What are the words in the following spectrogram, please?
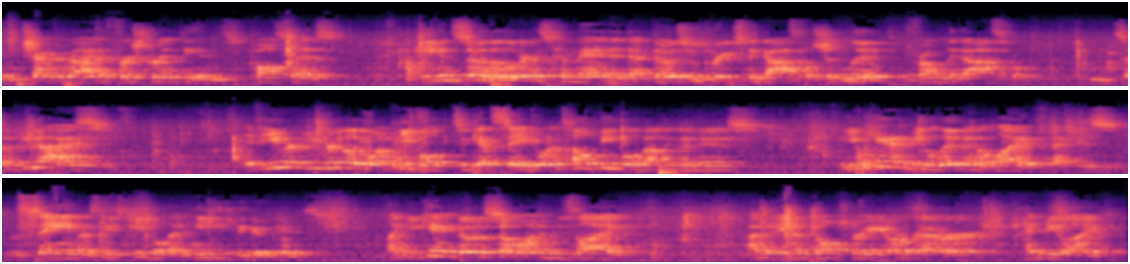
In chapter 9 of 1 Corinthians, Paul says, Even so, the Lord has commanded that those who preach the gospel should live from the gospel. So, if you guys, if you, you really want people to get saved, you want to tell people about the good news, you can't be living a life that is the same as these people that need the good news. Like, you can't go to someone who's like, I'm in adultery or whatever, and be like,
